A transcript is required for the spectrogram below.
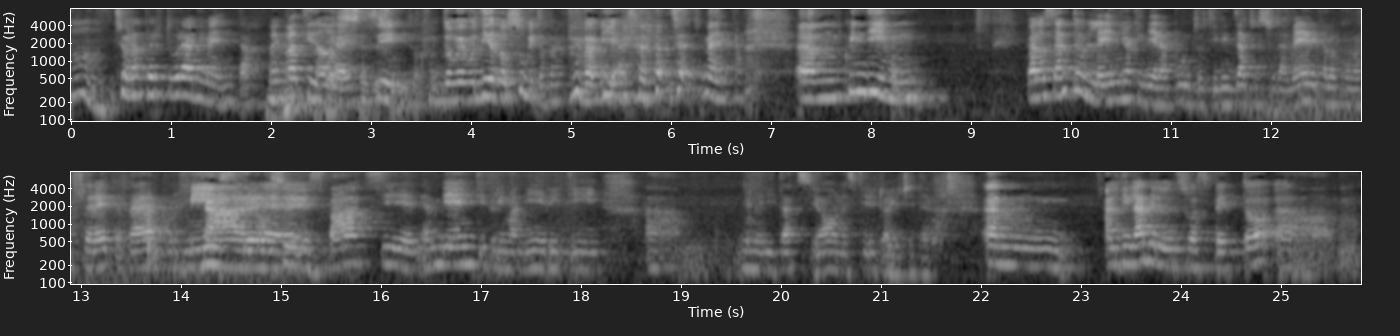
Mm. C'è un'apertura di menta. Ma infatti no, Ok, si sente sì. Dovevo dirlo subito perché poi va via. cioè, menta. Ehm, quindi mh, Palo Santo è un legno che viene appunto utilizzato in Sud America, lo conoscerete per purificare Mistico, sì. gli spazi e gli ambienti prima di riti ehm, di meditazione, spirituali, eccetera. Ehm, al di là del suo aspetto, ehm,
